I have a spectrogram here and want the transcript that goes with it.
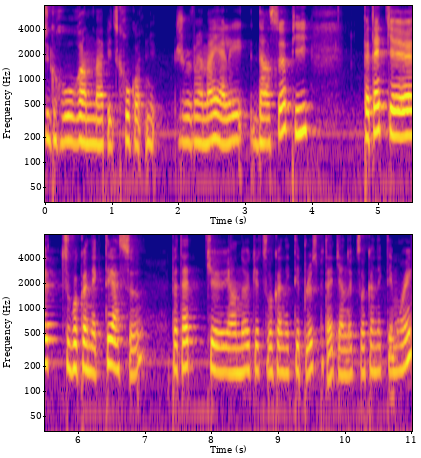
du gros rendement, puis du gros contenu. Je veux vraiment y aller dans ça, puis Peut-être que tu vas connecter à ça. Peut-être qu'il y en a que tu vas connecter plus, peut-être qu'il y en a que tu vas connecter moins.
